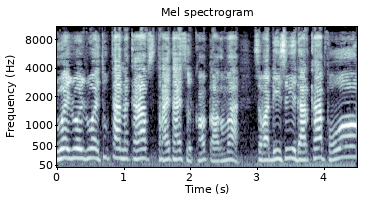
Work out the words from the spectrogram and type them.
รวยรวยรวยทุกท่านนะครับท้ายท้ายสุดขอกล่าวคำว่า สวัสดีสวีดัตครับผม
